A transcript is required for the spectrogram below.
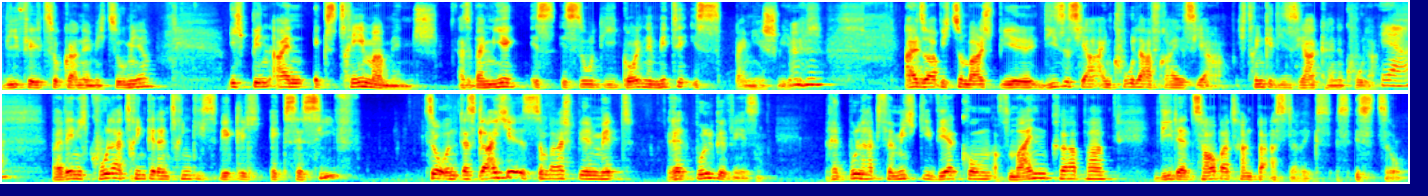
wie viel Zucker nehme ich zu mir. Ich bin ein extremer Mensch. Also bei mir ist, ist so die goldene Mitte ist bei mir schwierig. Mhm. Also habe ich zum Beispiel dieses Jahr ein Cola-freies Jahr. Ich trinke dieses Jahr keine Cola. Ja. Weil wenn ich Cola trinke, dann trinke ich es wirklich exzessiv. So, und das Gleiche ist zum Beispiel mit Red Bull gewesen. Red Bull hat für mich die Wirkung auf meinen Körper wie der Zaubertrank bei Asterix. Es ist so.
